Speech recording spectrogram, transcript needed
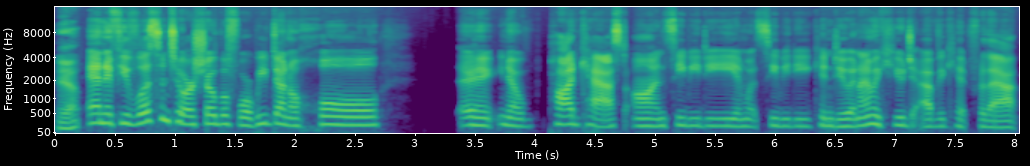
Yeah. And if you've listened to our show before, we've done a whole uh, you know podcast on CBD and what CBD can do and I'm a huge advocate for that.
